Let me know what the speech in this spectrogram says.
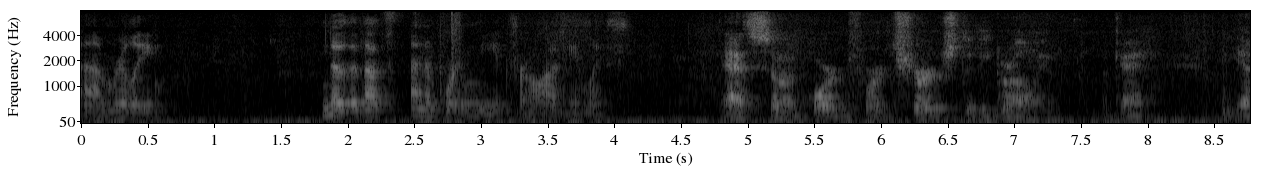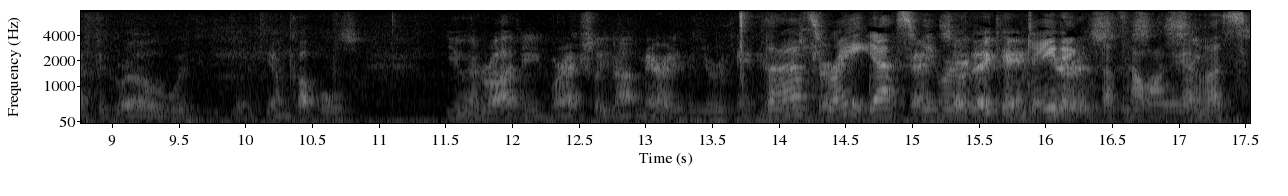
um, really know that that's an important need for a lot of families. That's so important for a church to be growing, okay? You have to grow with, with young couples. You and Rodney were actually not married when you were came here That's right, yes, okay? we So were they came dating. here as, That's as how long ago it singles, was.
